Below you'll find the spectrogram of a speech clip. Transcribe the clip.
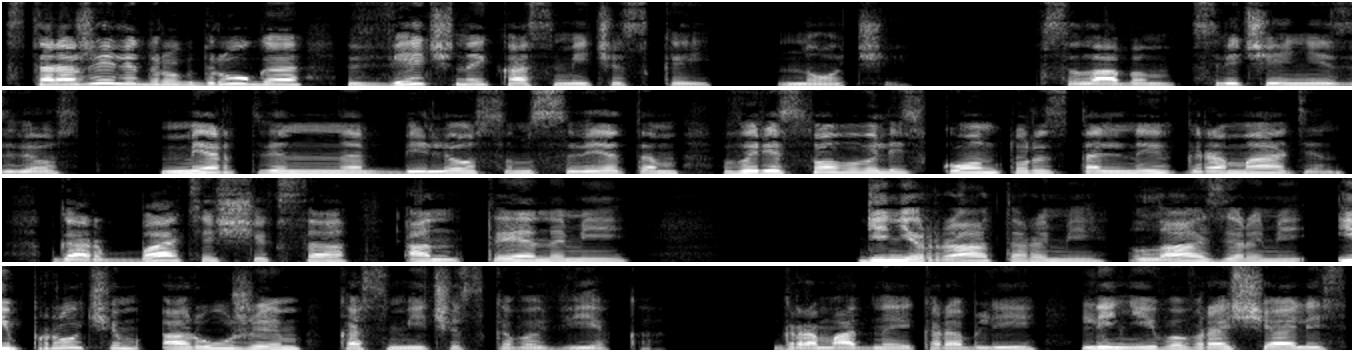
сторожили друг друга в вечной космической ночи. В слабом свечении звезд мертвенно-белесым светом вырисовывались контуры стальных громадин, горбатящихся антеннами, генераторами, лазерами и прочим оружием космического века. Громадные корабли лениво вращались,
